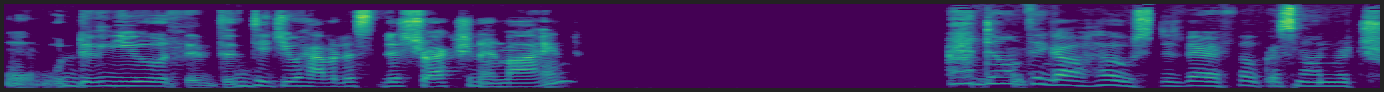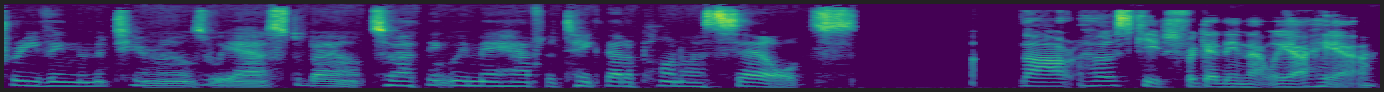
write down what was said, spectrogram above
Do you did you have a dis- distraction in mind? I don't think our host is very focused on retrieving the materials we asked about, so I think we may have to take that upon ourselves, Our host keeps forgetting that we are here.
